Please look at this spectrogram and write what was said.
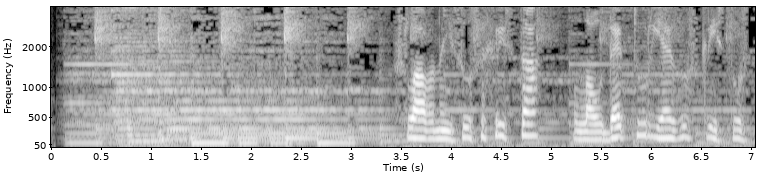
Слава на Исуса Христа! Лаудетур Йезус Христос!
